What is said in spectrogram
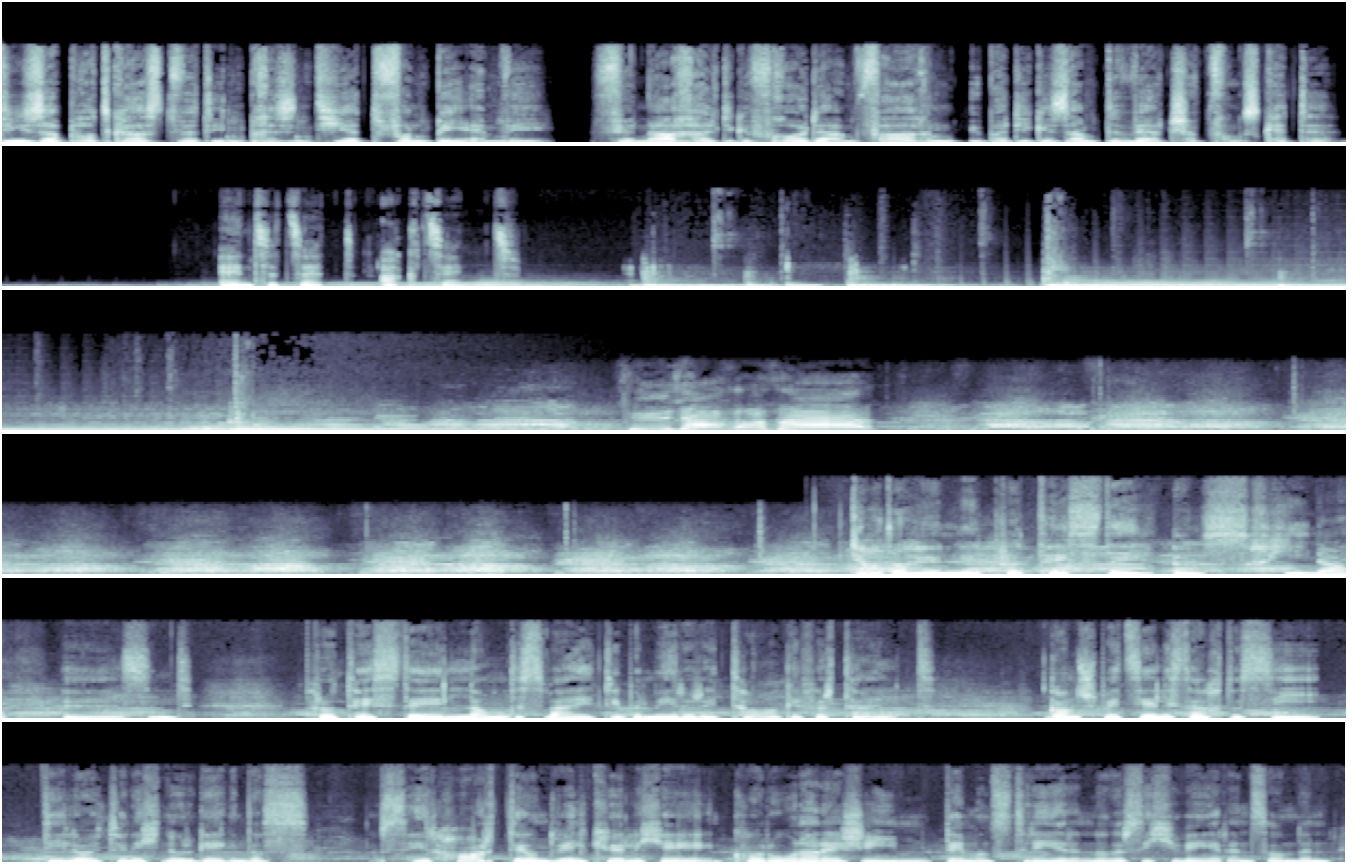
Dieser Podcast wird Ihnen präsentiert von BMW für nachhaltige Freude am Fahren über die gesamte Wertschöpfungskette. NZZ Akzent. Ja, da hören wir Proteste aus China. Äh, es sind Proteste landesweit über mehrere Tage verteilt. Ganz speziell ist auch, dass sie die Leute nicht nur gegen das sehr harte und willkürliche Corona-Regime demonstrieren oder sich wehren, sondern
